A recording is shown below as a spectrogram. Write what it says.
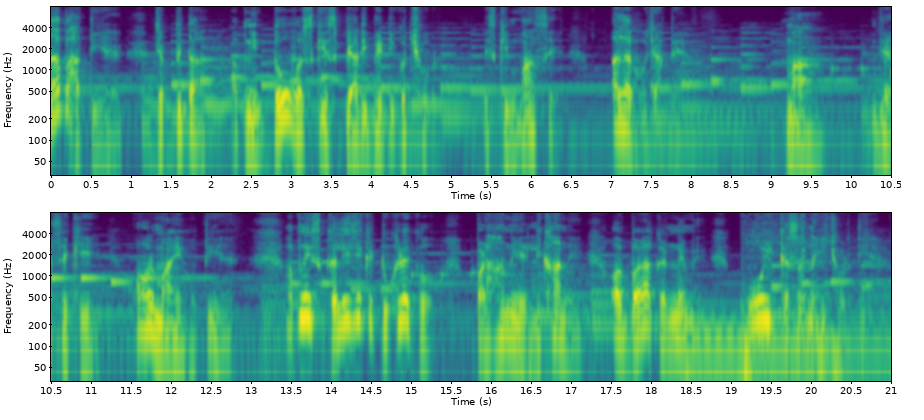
तब आती है जब पिता अपनी दो वर्ष की इस प्यारी बेटी को छोड़ इसकी माँ से अलग हो जाते हैं। माँ जैसे कि और माएँ होती हैं, अपने इस कलेजे के टुकड़े को पढ़ाने, लिखाने और बड़ा करने में कोई कसर नहीं छोड़ती है।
